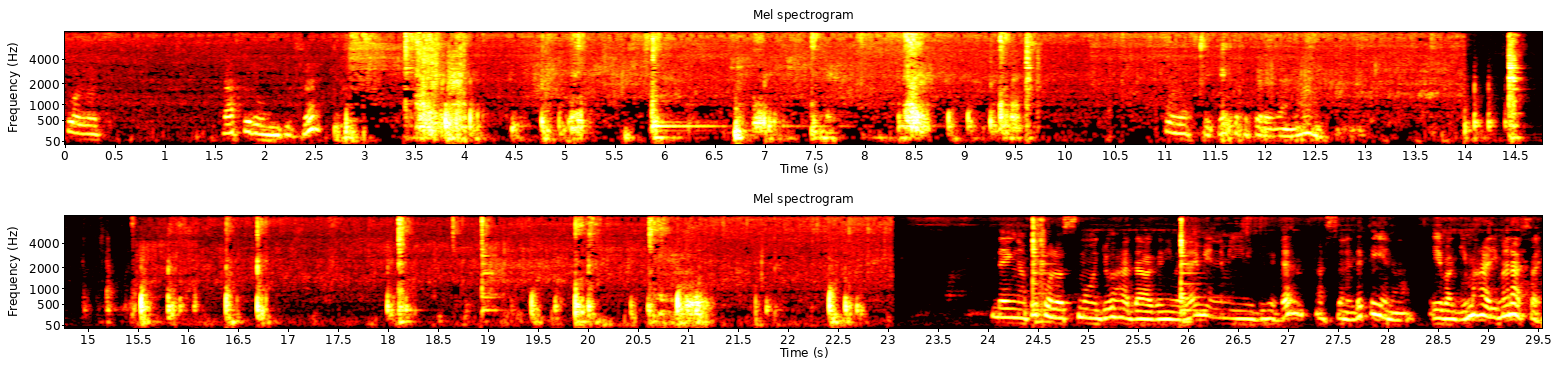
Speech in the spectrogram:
පොලොස් රතුරුන් ටික පොලොස් ටික එකතු කරගන්න දැන් අපි පොලොස් මෝජුව හදාගෙන ඉවරයි. මෙන්න මේ විදිහට ලස්සනට තියෙනවා. ඒ වගේම හරිම රසයි.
